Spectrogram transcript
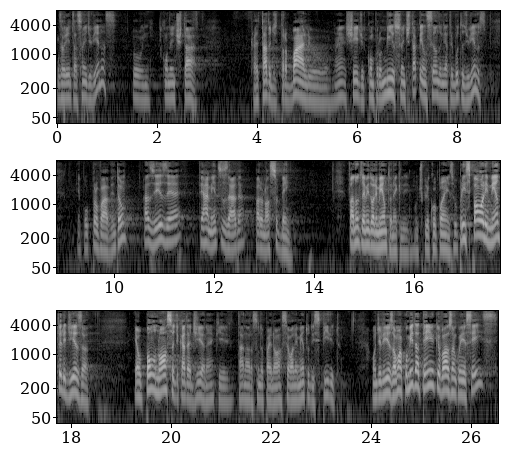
as orientações divinas? Ou quando a gente está carregado de trabalho, né, cheio de compromisso, a gente está pensando em atributos divinos? É pouco provável. Então, às vezes é ferramenta usada para o nosso bem. Falando também do alimento, né, que ele multiplicou pães. O principal alimento, ele diz, ó, é o pão nosso de cada dia, né, que está na oração do Pai Nosso, é o alimento do Espírito onde ele diz: Uma comida tenho que vós não conheceis.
